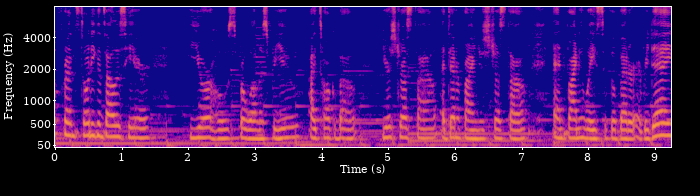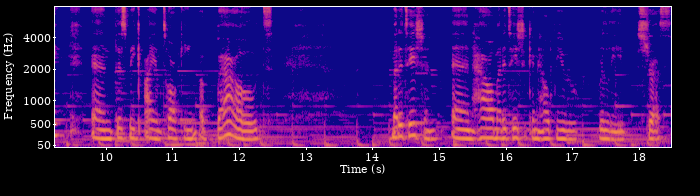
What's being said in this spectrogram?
friends. Tony Gonzalez here, your host for Wellness for You. I talk about your stress style, identifying your stress style, and finding ways to feel better every day. And this week I am talking about meditation and how meditation can help you relieve stress.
